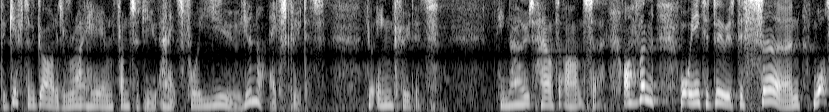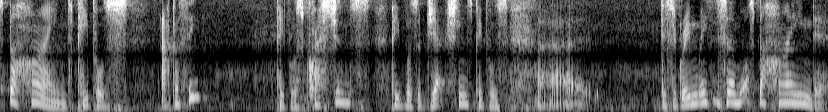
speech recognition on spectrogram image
The gift of God is right here in front of you, and it's for you. You're not excluded, you're included. He knows how to answer. Often, what we need to do is discern what's behind people's apathy, people's questions, people's objections, people's uh, disagreement. We need to discern what's behind it.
